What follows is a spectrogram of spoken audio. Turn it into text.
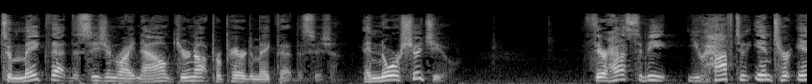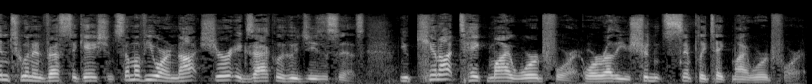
to make that decision right now, you're not prepared to make that decision. And nor should you. There has to be, you have to enter into an investigation. Some of you are not sure exactly who Jesus is. You cannot take my word for it, or rather, you shouldn't simply take my word for it.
